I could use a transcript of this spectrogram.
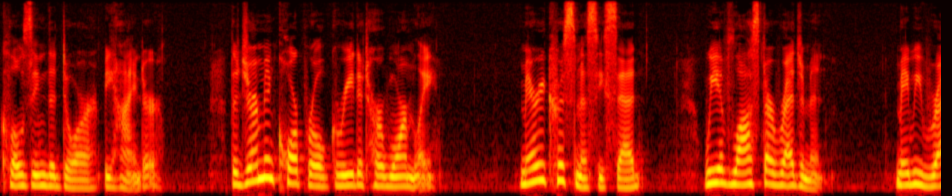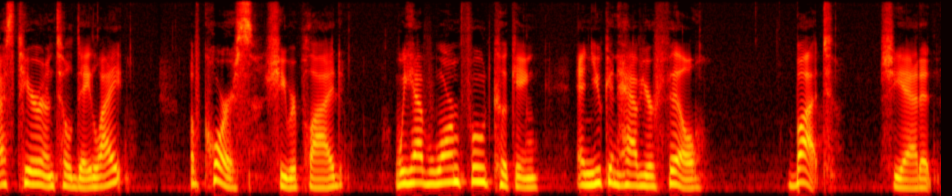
closing the door behind her. The German corporal greeted her warmly. Merry Christmas, he said. We have lost our regiment. May we rest here until daylight? Of course, she replied. We have warm food cooking, and you can have your fill. But, she added,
